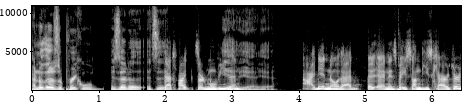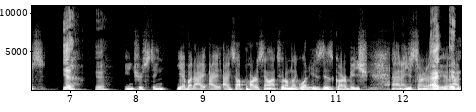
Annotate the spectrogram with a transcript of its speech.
I know there was a prequel. Is it a? It's a. That's probably the third movie. yeah, then yeah, yeah, I didn't know that, and it's based on these characters. yeah, yeah. Interesting. Yeah, but I I, I saw part of Sandlot Two, and I'm like, what is this garbage? And I just turned. I, I,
